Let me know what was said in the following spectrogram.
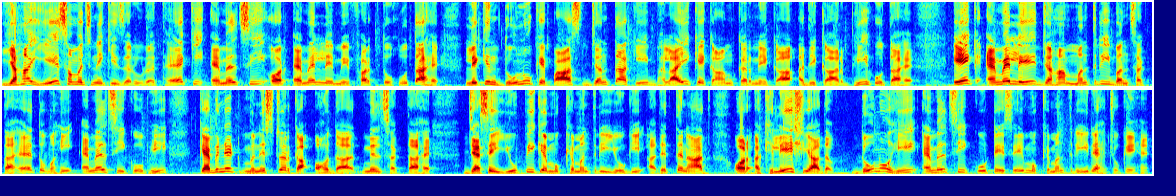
यहाँ ये समझने की ज़रूरत है कि एमएलसी और एमएलए में फ़र्क तो होता है, लेकिन दोनों के पास जनता की भलाई के काम करने का अधिकार भी होता है। एक एमएलए जहाँ मंत्री बन सकता है तो वहीं एमएलसी को भी कैबिनेट मिनिस्टर का अहदा मिल सकता है। जैसे यूपी के मुख्यमंत्री योगी आदित्यनाथ और अखिलेश यादव दोनों ही एमएलसी कोटे से मुख्यमंत्री रह चुके हैं।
